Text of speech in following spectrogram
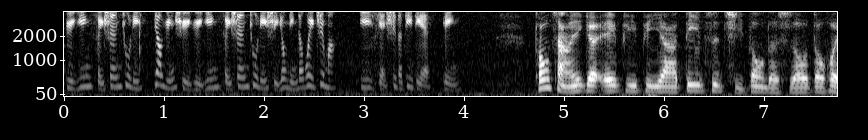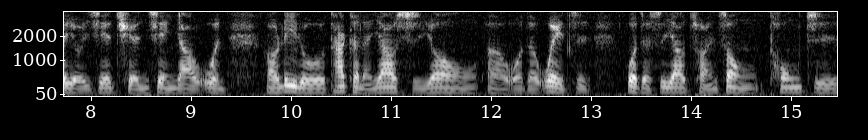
语音随身助理要允许语音随身助理使用您的位置吗？已显示的地点零。通常一个 A P P 啊，第一次启动的时候都会有一些权限要问哦，例如它可能要使用呃我的位置，或者是要传送通知。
